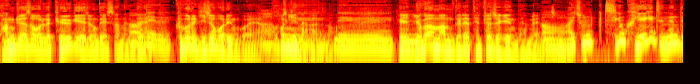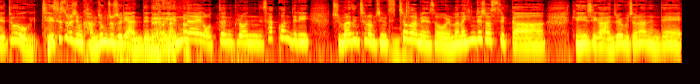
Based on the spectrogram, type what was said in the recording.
광주에서 원래 교육이 예정돼 아, 있었는데 네네. 그거를 잊어버린 거예요. 아, 혼이. 나가서. 네. 그게 육아맘들의 대표적인 단면이죠. 어, 아니, 저는 지금 그 얘기 듣는데도 제 스스로 지금 감정 조절이 안 되네요. 옛날 어떤 그런 사건들이 주마등처럼 지금 스쳐가면서 얼마나 힘드셨을까. 괜히 제가 안절부절 하는데.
